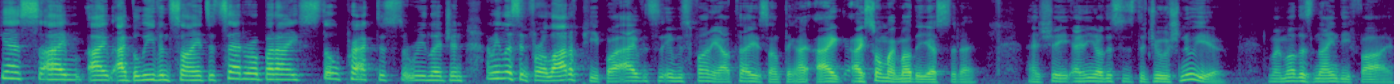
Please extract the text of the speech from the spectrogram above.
yes, I'm, I, I believe in science, etc., but I still practice the religion. I mean, listen, for a lot of people, I was, it was funny. I'll tell you something. I, I, I saw my mother yesterday, and she, and you know, this is the Jewish New Year. My mother's 95,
